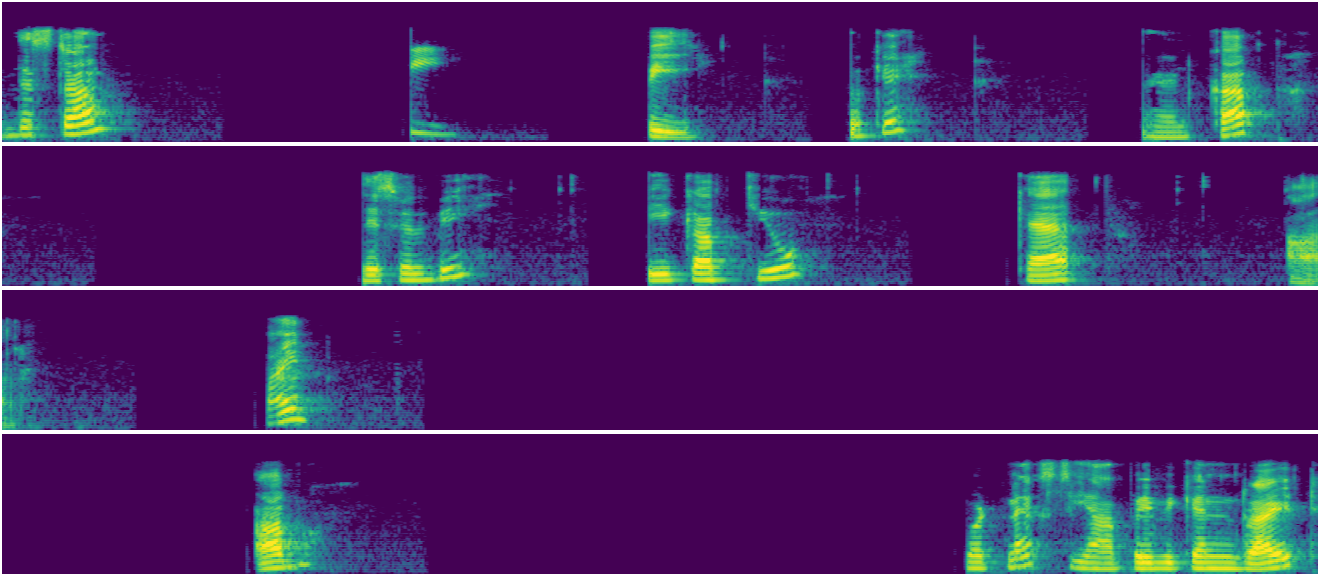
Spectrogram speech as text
this term? P. P. Okay. And cup. This will be P cup Q cap R. Fine. अब what next यहाँ पे we can write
